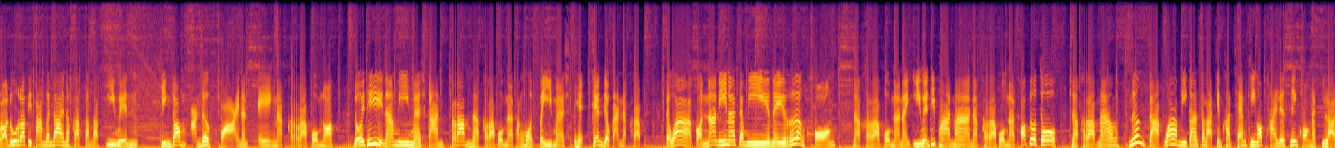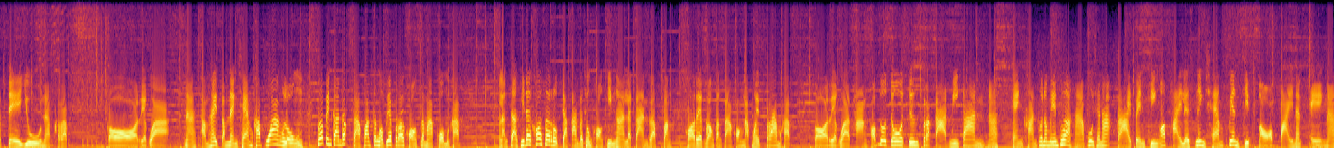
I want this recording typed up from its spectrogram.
รอดูรอติดตามกันได้นะครับสำหรับอีเวนต์ Kingdom Under Fire นั่นเองนะครับผมเนาะ โดยที่นะมีแมชการปล้ำนะครับผมนะทั้งหมด 4 แมชเช่นเดียวกันนะครับ แต่ว่าก่อนหน้านี้นะจะมีในเรื่องของนะครับผมนะในอีเวนท์ที่ผ่านมานะครับผมนะท็อปโดโจนะครับนะเนื่องจากว่ามีการสละเข็มขัดแชมป์ King of Thai Wrestling ของนักกีฬา JU นะครับ ก็เรียกว่านะทำให้ตำแหน่งแชมป์ครับว่างลง เพื่อเป็นการรักษาความสงบเรียบร้อยของสมาคมครับ หลังจากที่ได้ข้อสรุปจากการประชุมของทีมงานและการรับฟังข้อเรียกร้องต่างๆ ของนักมวยปล้ำครับ ก็เรียกว่าทางท็อปโดโจจึงประกาศมีการนะแข่งขันทัวร์นาเมนต์เพื่อหาผู้ชนะกลายเป็น King of Thai Wrestling Championship ต่อไปนั่นเองนะ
